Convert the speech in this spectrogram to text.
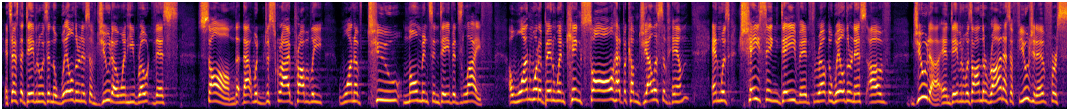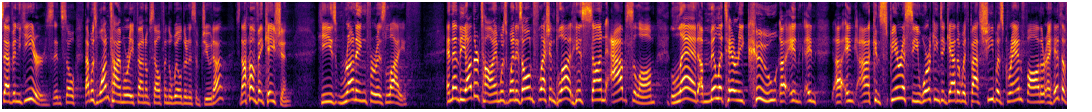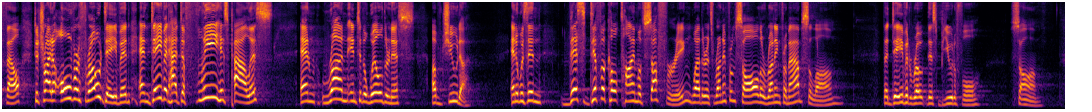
It says that David was in the wilderness of Judah when he wrote this psalm, that, that would describe probably one of two moments in David's life. A one would have been when King Saul had become jealous of him and was chasing David throughout the wilderness of Judah. And David was on the run as a fugitive for seven years. And so that was one time where he found himself in the wilderness of Judah. He's not on vacation, he's running for his life. And then the other time was when his own flesh and blood, his son Absalom, led a military coup uh, in, in, uh, in a conspiracy working together with Bathsheba's grandfather Ahithophel to try to overthrow David. And David had to flee his palace and run into the wilderness of Judah. And it was in this difficult time of suffering, whether it's running from Saul or running from Absalom, that David wrote this beautiful psalm.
